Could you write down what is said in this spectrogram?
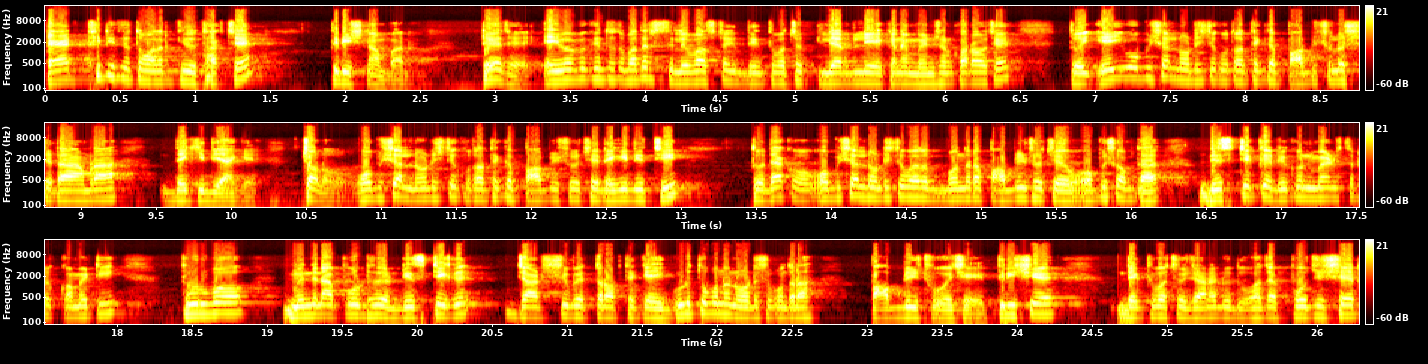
টায়ার থ্রিতে তোমাদের কিন্তু থাকছে তিরিশ নাম্বার। ঠিক আছে? এইভাবে কিন্তু তোমাদের সিলেবাসটা দেখতে পাচ্ছ ক্লিয়ারলি এখানে মেনশন করা হচ্ছে তো এই অফিসিয়াল নোটিশটি কোথা থেকে পাবলিশ হলো সেটা আমরা দেখিয়ে দিই আগে। চলো অফিসিয়াল নোটিশটি কোথা থেকে পাবলিশ হচ্ছে দেখিয়ে দিচ্ছি। তো দেখো অফিসিয়াল নোটিশটি বন্ধুরা পাবলিশ হচ্ছে office of the district recruitments committee Purba Medinipur district জার্সিপের তরফ থেকে এই গুরুত্বপূর্ণ নোটিশ বন্ধুরা পাবলিশ হয়েছে। তিরিশে দেখতে পাচ্ছ জানুয়ারি দু হাজার পঁচিশের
